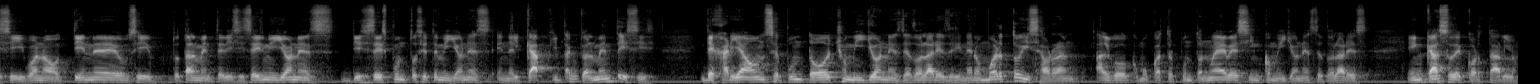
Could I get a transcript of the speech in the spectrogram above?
sí, bueno, tiene, sí, totalmente, 16 millones, 16.7 millones en el cap hit actualmente y sí, dejaría 11.8 millones de dólares de dinero muerto y se ahorran algo como 4.9, 5 millones de dólares en caso de cortarlo.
